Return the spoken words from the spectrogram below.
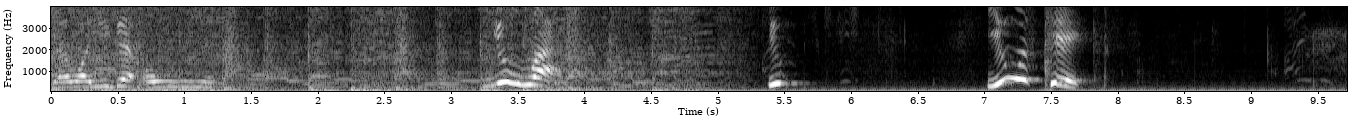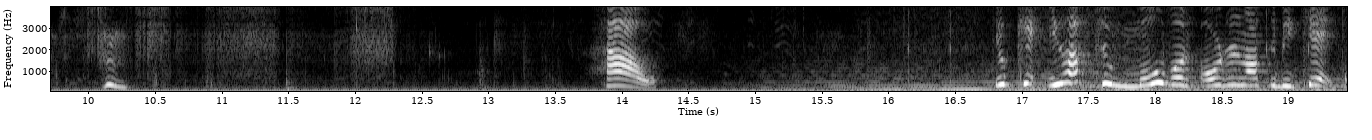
Yeah, well, you get only. You left. You have to move in order not to be kicked.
